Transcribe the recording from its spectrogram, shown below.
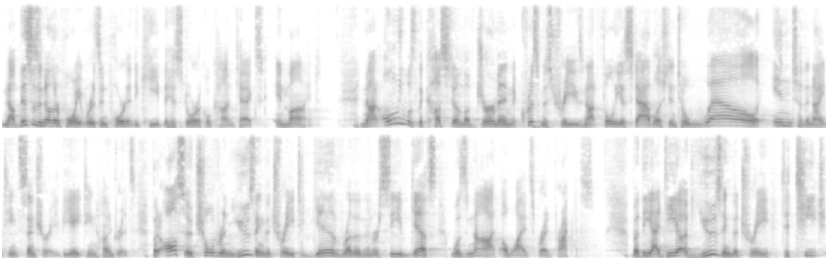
Now, this is another point where it's important to keep the historical context in mind. Not only was the custom of German Christmas trees not fully established until well into the 19th century, the 1800s, but also children using the tree to give rather than receive gifts was not a widespread practice. But the idea of using the tree to teach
